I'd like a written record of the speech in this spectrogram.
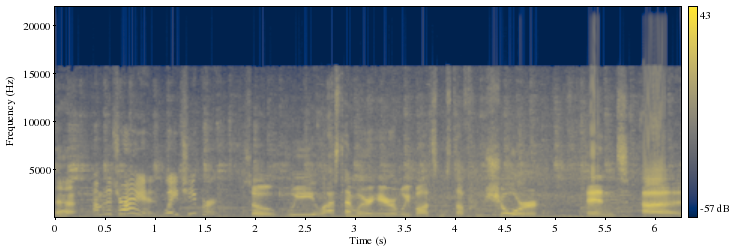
Yeah. I'm gonna try it. Way cheaper. So we last time we were here, we bought some stuff from Shore, and uh,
